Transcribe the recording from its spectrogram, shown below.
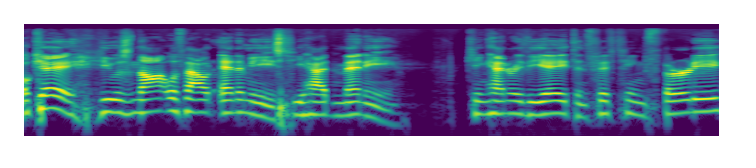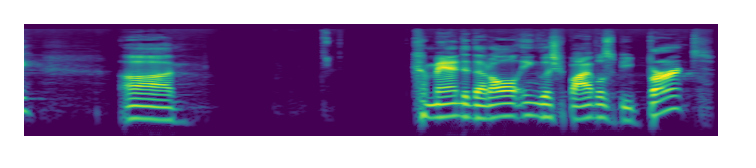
Okay, he was not without enemies. He had many. King Henry VIII in 1530 uh, commanded that all English Bibles be burnt,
